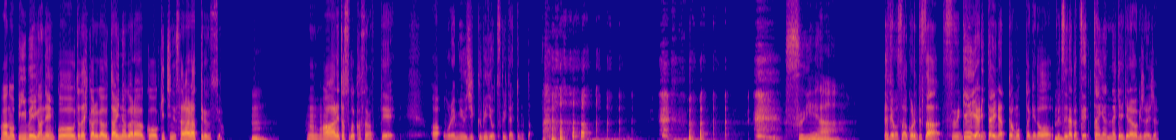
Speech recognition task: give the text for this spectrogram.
あの、PV がね、こう、宇多田ヒカルが歌いながら、こう、キッチンで皿洗ってるんですよ。うん。うん。ああれとすごい重なって、あ、俺ミュージックビデオ作りたいって思った。すげえな。えでもさこれってさすげえやりたいなって思ったけどうん別になんか絶対やんなきゃいけないわけじゃないじゃん。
